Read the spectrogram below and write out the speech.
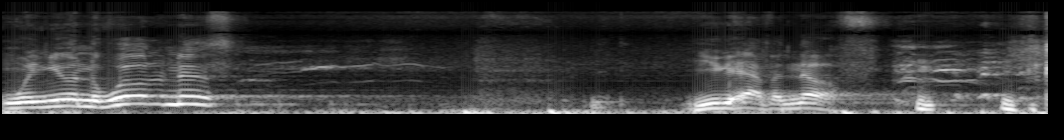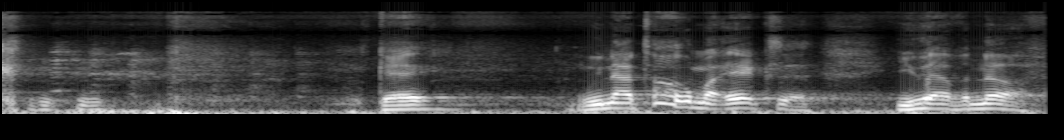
when you're in the wilderness, you have enough. okay? We're not talking about excess. You have enough.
